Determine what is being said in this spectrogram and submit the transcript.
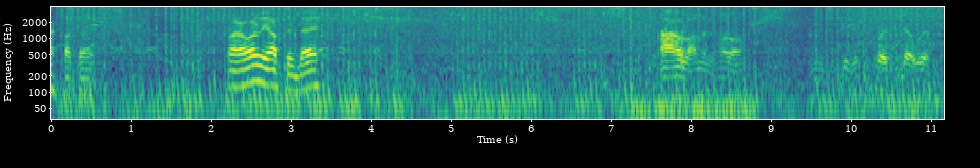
Ah, fuck that. Alright, what are we up to today? Ah, hold on a minute, hold on. Get this situation dealt with.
